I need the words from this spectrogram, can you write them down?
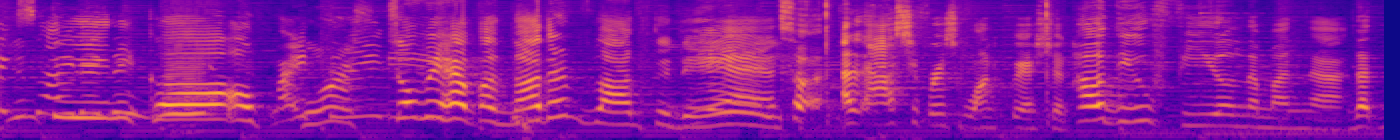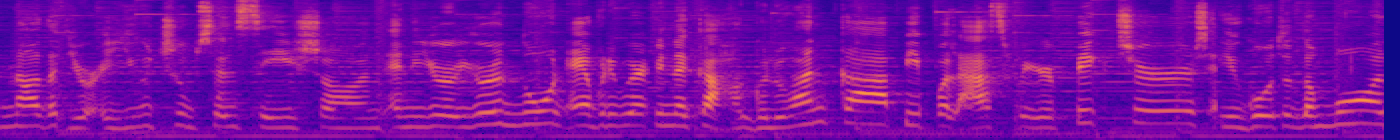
excited ko, of my course. twinnie. So we have another vlog today. Yeah. So I'll ask you first one question. How do you feel naman na that now that you're a YouTube sensation and you're you're known everywhere, pinagkakaguluhan ka, people ask for your pictures, you go to the mall,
